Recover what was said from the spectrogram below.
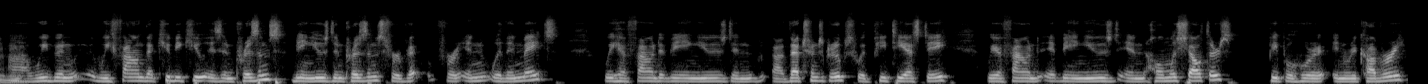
Mm-hmm. Uh, we've been we found that QBQ is in prisons, being used in prisons for for in with inmates. We have found it being used in uh, veterans groups with PTSD. We have found it being used in homeless shelters, people who are in recovery,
